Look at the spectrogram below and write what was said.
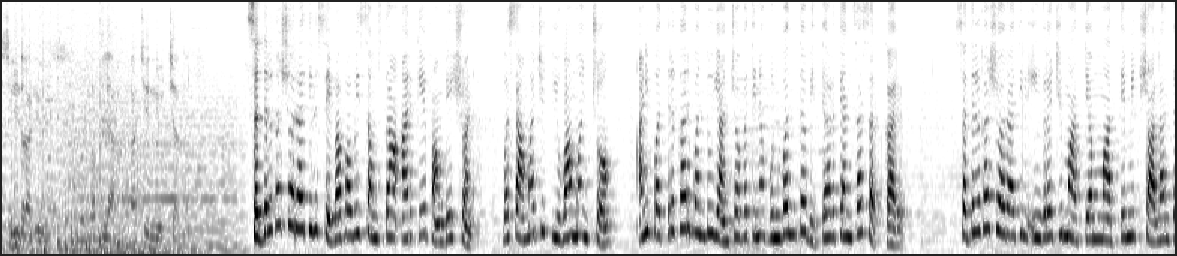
वसुंधरा न्यूज आपल्या हक्काचे न्यूज चॅनल. सदलगा शहरातील सेवाभावी संस्था आर के फाउंडेशन व सामाजिक युवा मंच आणि पत्रकार बंधू यांच्या वतीनं गुणवंत विद्यार्थ्यांचा सत्कार. सदलगा शहरातील इंग्रजी माध्यम माध्यमिक शालांत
